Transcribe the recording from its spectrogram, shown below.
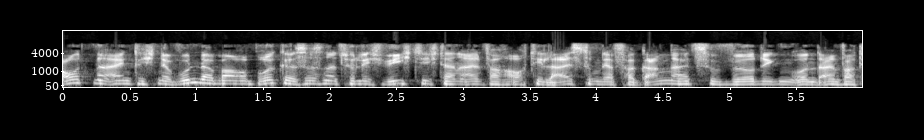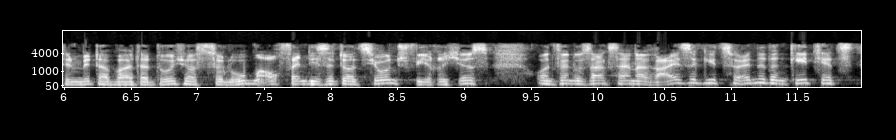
baut mir eigentlich eine wunderbare Brücke. Es ist natürlich wichtig, dann einfach auch die Leistung der Vergangenheit zu würdigen und einfach den Mitarbeiter durchaus zu loben, auch wenn die Situation schwierig ist. Und wenn du sagst, eine Reise geht zu Ende, dann geht jetzt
